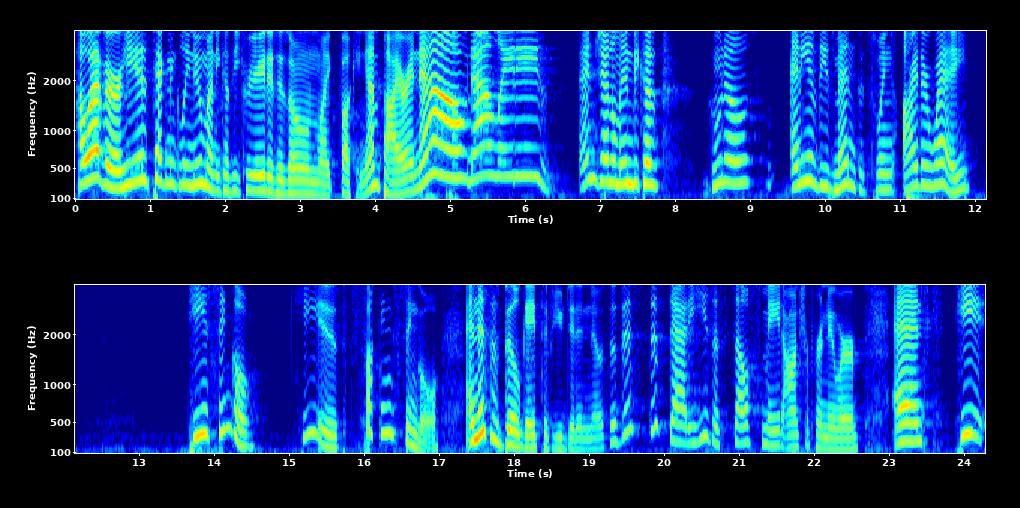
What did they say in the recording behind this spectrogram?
However, he is technically new money because he created his own like fucking empire. And now, now, ladies and gentlemen, because who knows, any of these men could swing either way he is single. He is fucking single. And this is Bill Gates if you didn't know. So this this daddy, he's a self-made entrepreneur and he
